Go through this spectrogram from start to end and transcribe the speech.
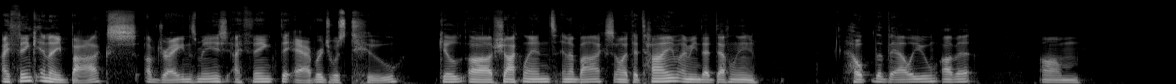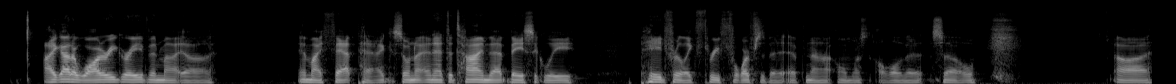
I think in a box of Dragon's Maze, I think the average was two guild uh, shocklands in a box. So at the time, I mean that definitely helped the value of it. Um, I got a watery grave in my uh in my fat pack. So and at the time that basically paid for like three fourths of it, if not almost all of it. So uh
